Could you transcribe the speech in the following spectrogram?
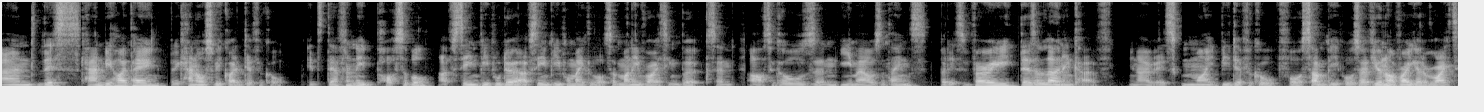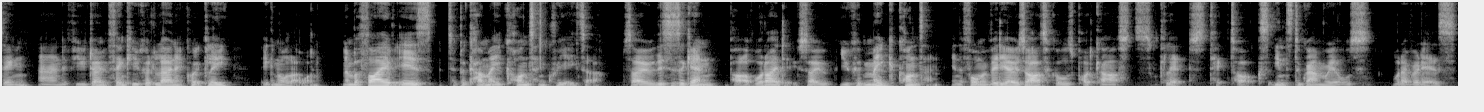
And this can be high paying, but it can also be quite difficult it's definitely possible. I've seen people do it. I've seen people make lots of money writing books and articles and emails and things, but it's very, there's a learning curve. You know, it might be difficult for some people. So if you're not very good at writing and if you don't think you could learn it quickly, ignore that one. Number five is to become a content creator. So, this is again part of what I do. So, you could make content in the form of videos, articles, podcasts, clips, TikToks, Instagram reels, whatever it is,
